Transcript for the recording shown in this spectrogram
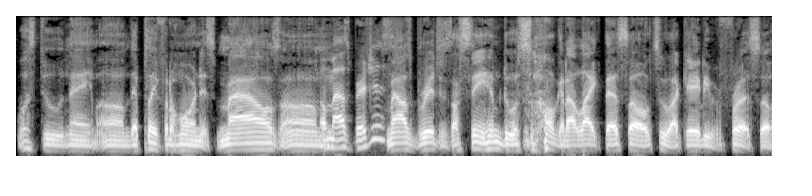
what's dude name um that play for the Hornets? Miles um Oh, Miles Bridges. Miles Bridges. I seen him do a song and I like that song too. I can't even front. So,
